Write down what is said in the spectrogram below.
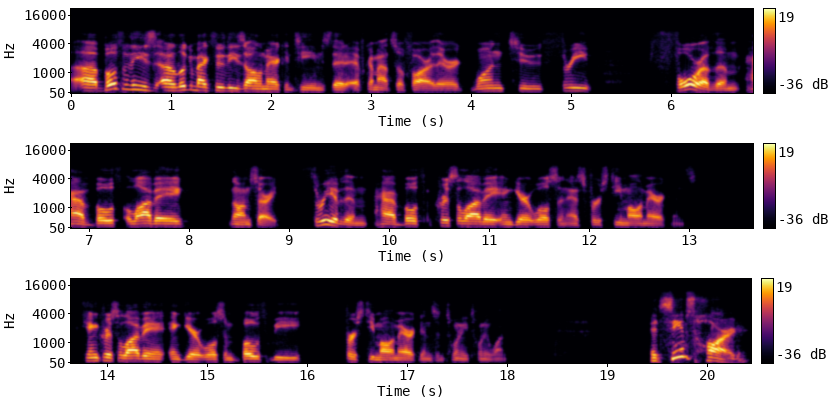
Uh, both of these, uh, looking back through these All-American teams that have come out so far, there are one, two, three, four of them have both Olave. No, I'm sorry, three of them have both Chris Olave and Garrett Wilson as first-team All-Americans. Can Chris Olave and Garrett Wilson both be first-team All-Americans in 2021? It seems hard.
